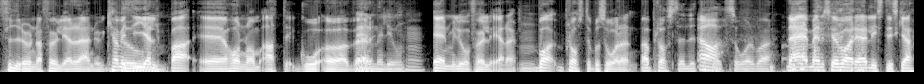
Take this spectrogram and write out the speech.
400 följare där nu, kan vi inte hjälpa eh, honom att gå över En miljon Mm. en miljon följare? Mm. Bara plåster på såren Bara plåster lite Ja. på ett sår bara Nej men ska vi vara realistiska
